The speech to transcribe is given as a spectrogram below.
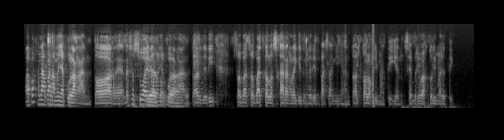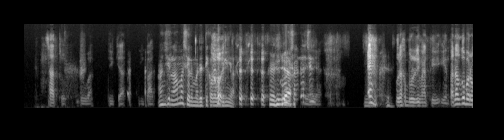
Apa? Kenapa namanya pulang kantor ya nah, sesuai Iya, namanya pulang kantor jadi sobat-sobat kalau sekarang lagi dengerin pas lagi ngantor tolong dimatiin. Saya beri waktu lima detik. Satu dua tiga empat. Anjir lama sih 5 detik Oh, kalau begini ya. Iya. Lu sadar sih? Iya, iya. eh udah keburu dimatiin. Padahal gue baru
